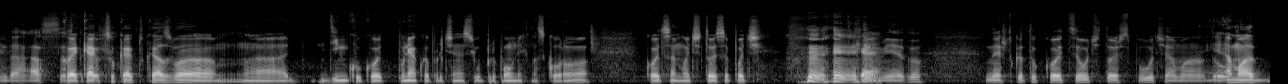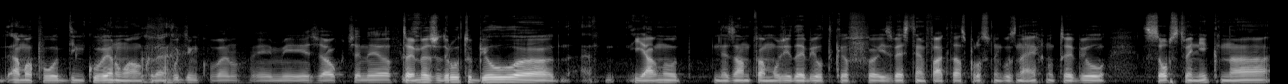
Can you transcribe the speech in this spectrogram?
Да, аз Кое, такъв- както, както казва а, Динко, който по някоя причина си го припомних наскоро, който се мъчи, той се пъчи. Е. Еми ето. Нещо като който се учи, той ще се получи, ама друго. Ама, ама по Динковено малко, да. Пудинковено. Еми, жалко, че не е в Той между другото бил а, явно, не знам, това може и да е бил такъв а, известен факт, аз просто не го знаех, но той е бил собственик на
